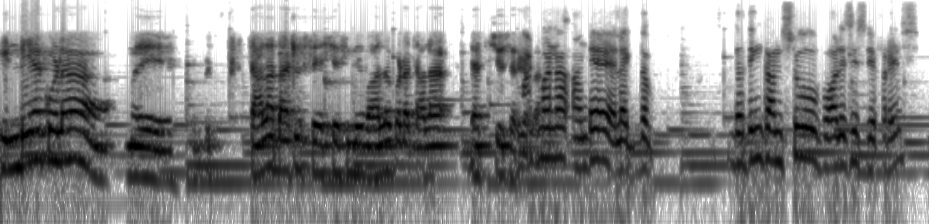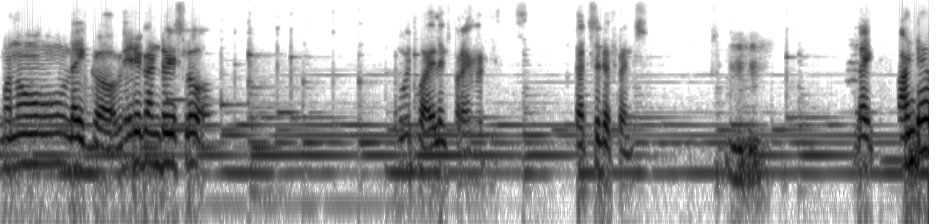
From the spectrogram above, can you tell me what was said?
ఇండియా కూడా మరి చాలా బ్యాటిల్స్ ఫేస్ చేసింది వాళ్ళు కూడా చాలా డెత్ చూసారు మన అంటే like the the thing comes to policies difference మనం లైక్ వేరే కంట్రీస్లో with violence primary that's difference. Like అంటే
